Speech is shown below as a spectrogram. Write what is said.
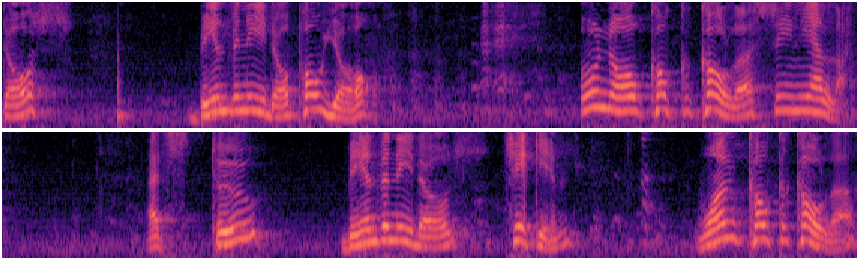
dos, bienvenido, pollo, uno Coca Cola hiela. That's two bienvenidos, chicken, one Coca Cola,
